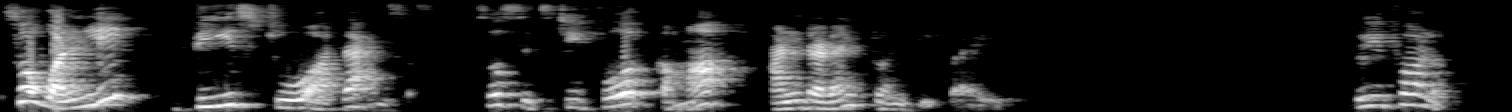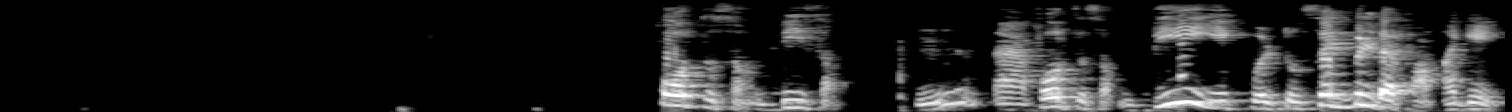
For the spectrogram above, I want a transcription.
so only these two are the answers. So 64, comma 125. Do you follow? Fourth sum, D sum. Hmm, uh, fourth sum, D equal to set builder form again.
